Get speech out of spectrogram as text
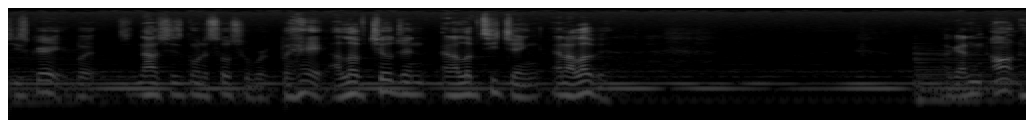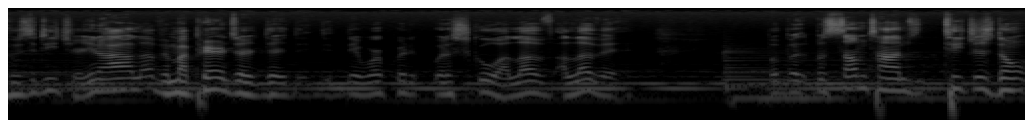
She's great, but now she's going to social work. But hey, I love children and I love teaching and I love it. Aunt who's a teacher. You know, I love it. My parents are they they work with with a school. I love I love it. But but but sometimes teachers don't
